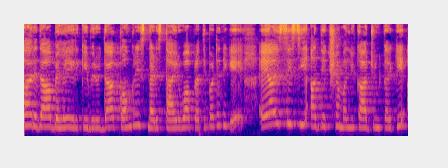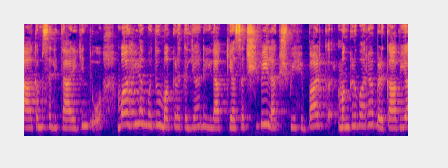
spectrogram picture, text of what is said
ಸರ್ಕಾರದ ಬೆಲೆ ಏರಿಕೆ ವಿರುದ್ಧ ಕಾಂಗ್ರೆಸ್ ನಡೆಸ್ತಾ ಇರುವ ಪ್ರತಿಭಟನೆಗೆ ಎಐಸಿಸಿ ಅಧ್ಯಕ್ಷ ಮಲ್ಲಿಕಾರ್ಜುನ್ ಖರ್ಗೆ ಆಗಮಿಸಲಿದ್ದಾರೆ ಎಂದು ಮಹಿಳಾ ಮತ್ತು ಮಕ್ಕಳ ಕಲ್ಯಾಣ ಇಲಾಖೆಯ ಸಚಿವೆ ಲಕ್ಷ್ಮೀ ಹೆಬ್ಬಾಳ್ಕರ್ ಮಂಗಳವಾರ ಬೆಳಗಾವಿಯ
